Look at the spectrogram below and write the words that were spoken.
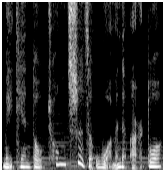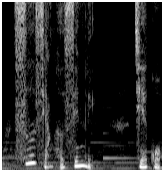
每天都充斥着我们的耳朵、思想和心灵。结果，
